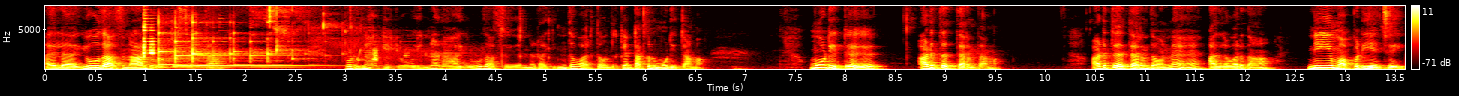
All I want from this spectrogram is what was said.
அதில் யூதாஸ் நாண்டு வந்து சொல்லிட்டான். உடனே ஐயோ என்னடா யூதாஸ் என்னடா இந்த வார்த்தை வந்திருக்கேன் டக்குன்னு மூடிட்டானா மூடிட்டு அடுத்தது திறந்தானா? அடுத்தது திறந்தவுடனே அதில் வருதான் நீயும் அப்படியே செய்.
